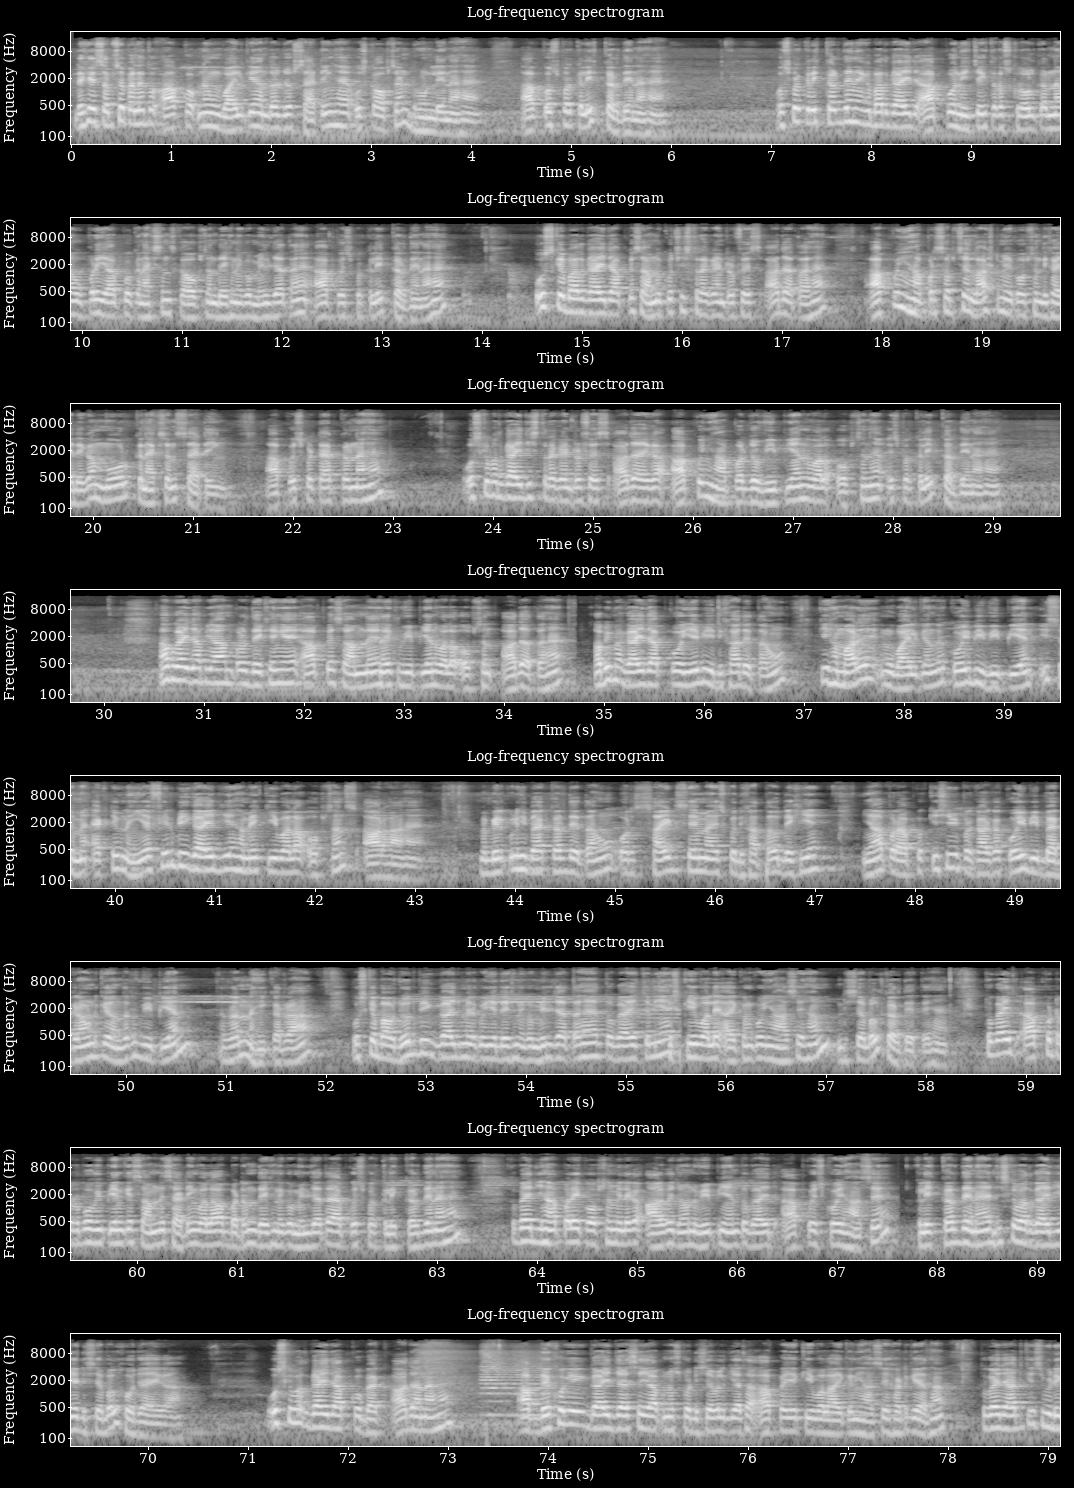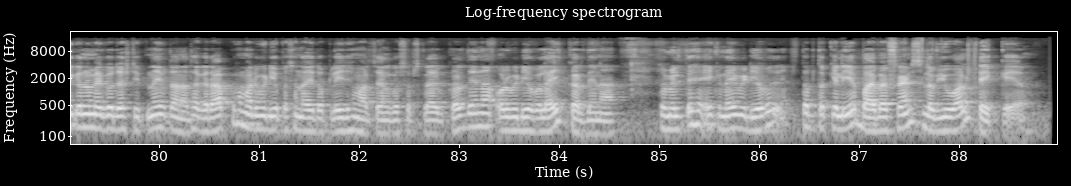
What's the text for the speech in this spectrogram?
देखिए, सबसे पहले तो आपको अपने मोबाइल के अंदर जो सेटिंग है, उसका ऑप्शन ढूंढ लेना है। आपको उस पर क्लिक कर देना है। उस पर क्लिक कर देने के बाद गाइज़ आपको नीचे की तरफ़ स्क्रॉल करना है, ऊपर ही आपको कनेक्शंस का ऑप्शन देखने को मिल जाता है, आपको इस पर क्लिक कर देना है। उसके बाद गाइज़ आपके सामने कुछ इस तरह का इंटरफेस आ जाता है। आपको यहाँ पर सबसे लास्ट में एक ऑप्शन दिखाई देगा मोर कनेक्शन सेटिंग आपको इस पर टैप करना है। उसके बाद गाइज़ इस तरह का इंटरफेस आ जाएगा। आपको यहाँ पर जो वीपीएन वाला ऑप्शन है, इस पर क्लिक कर देना है। अब गाइज़ आप यहाँ पर देखेंगे, आपके सामने एक वीपीएन वाला ऑप्शन आ जाता है। अभी मैं गाइज़ आपको ये भी दिखा देता हूँ कि हमारे मोबाइल के अंदर कोई भी वीपीएन इस समय एक्टिव नहीं है, फिर भी गाइज़ ये हमें की वाला ऑप्शन आ रहा है। मैं बिल्कुल ही बैक कर देता हूँ और साइड से मैं इसको दिखाता हूँ। देखिए, यहाँ पर आपको किसी भी प्रकार का कोई भी बैकग्राउंड के अंदर वीपीएन रन नहीं कर रहा। उसके बावजूद भी गाइज़ मेरे को ये देखने को मिल जाता है। तो गाइज़ चलिए, इसकी वाले आइकन को यहाँ से हम डिसेबल कर देते हैं। तो गाइज़ आपको टर्बो वीपीएन के सामने सेटिंग वाला बटन देखने को मिल जाता है। आपको इस पर क्लिक कर देना है। तो गाइज़ यहाँ पर एक ऑप्शन मिलेगा आलवेज ऑन वी तो गाइज़ आपको इसको यहाँ से क्लिक कर देना है, जिसके बाद गाइज़ ये डिसेबल हो जाएगा। उसके बाद गाइज़ आपको बैक आ जाना है। आप देखोगे गाइज़ जैसे ही आपने उसको डिसेबल किया था, आपका ये की वाला आइकन यहाँ से हट गया था। तो गाइज़ आज की इस वीडियो के अंदर मेरे को जस्ट इतना ही बताना था। अगर आपको हमारी वीडियो पसंद आई तो प्लीज़ हमारे चैनल को सब्सक्राइब कर देना और वीडियो को लाइक कर देना। तो मिलते हैं एक नई वीडियो में तब तक के लिए bye bye friends love you all take care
